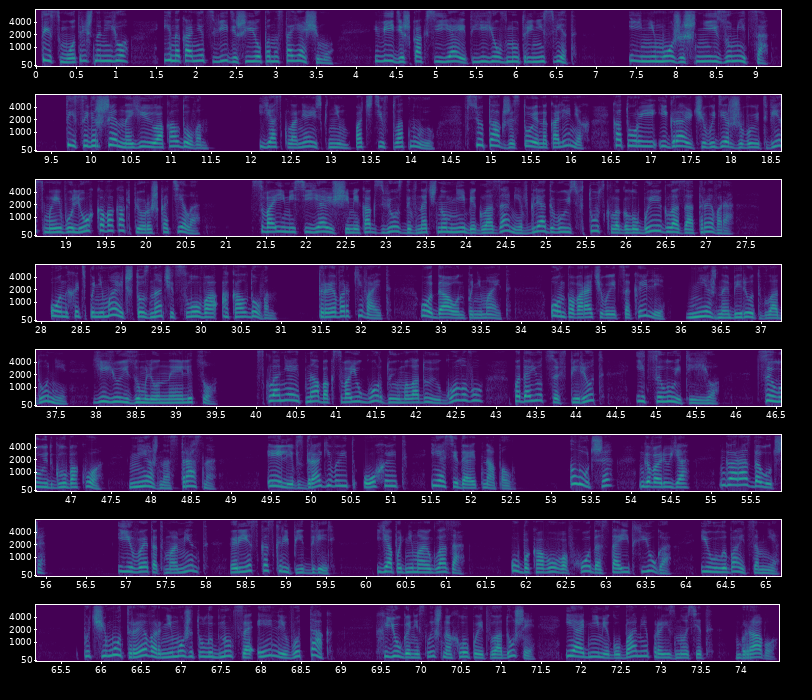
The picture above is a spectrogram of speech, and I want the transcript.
Ты смотришь на нее и, наконец, видишь ее по-настоящему. Видишь, как сияет ее внутренний свет. И не можешь не изумиться – ты совершенно ею околдован. Я склоняюсь к ним почти вплотную, все так же стоя на коленях, которые играючи выдерживают вес моего легкого, как перышко тела. Своими сияющими, как звезды в ночном небе, глазами вглядываюсь в тускло-голубые глаза Тревора. Он хоть понимает, что значит слово «околдован». Тревор кивает. О да, он понимает. Он поворачивается к Элли, нежно берет в ладони ее изумленное лицо склоняет на бок свою гордую молодую голову, подается вперед и целует ее. Целует глубоко, нежно, страстно. Элли вздрагивает, охает и оседает на пол. «Лучше», — говорю я, — «гораздо лучше». И в этот момент резко скрипит дверь. Я поднимаю глаза. У бокового входа стоит Хьюга и улыбается мне. Почему Тревор не может улыбнуться Элли вот так? Хьюга неслышно хлопает в ладоши и одними губами произносит «Браво!».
